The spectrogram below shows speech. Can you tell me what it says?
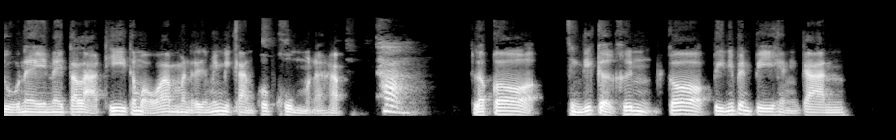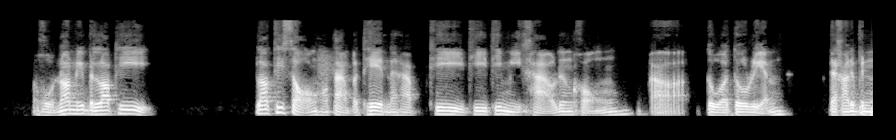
ดูในในตลาดที่ต้องบอกว่ามันยังไม่มีการควบคุมนะครับ ค่ะ แล้วก็ สิ่งที่เกิดขึ้น ก็ปีนี้เป็นปีแห่งการโอ้โหรอบนี้เป็นรอบที่ รอบที่สองของต่างประเทศนะครับ ที่ที่ที่มีข่าวเรื่องของอ่าตัวตัวเหรียญแต่คราวนี้เป็น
